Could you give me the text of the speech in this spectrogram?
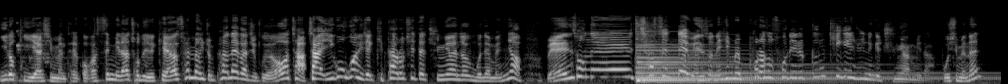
이렇게 이해하시면 될 것 같습니다. 저도 이렇게 해야 설명이 좀 편해가지고요. 자, 자, 이 곡을 이제 기타로 칠 때 중요한 점은 뭐냐면요. 왼손을 쳤을 때 왼손에 힘을 풀어서 소리를 끊기게 해주는 게 중요합니다. 보시면은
